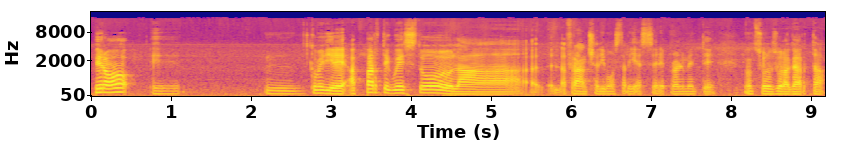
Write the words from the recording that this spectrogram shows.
Però, eh, come dire, a parte questo, la, la Francia dimostra di essere probabilmente non solo sulla carta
